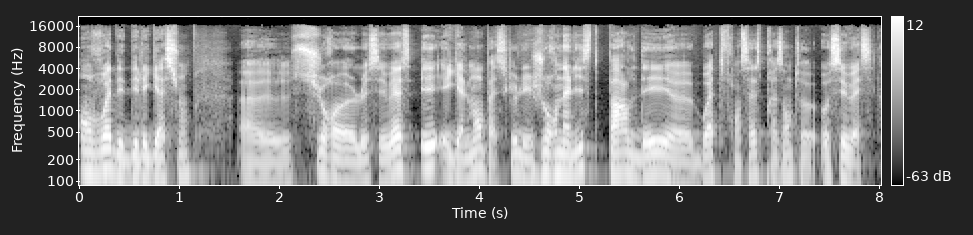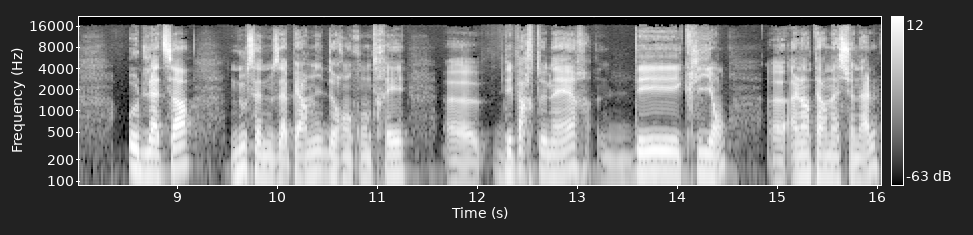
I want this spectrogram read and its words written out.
envoient des délégations euh, sur euh, le CES et également parce que les journalistes parlent des boîtes françaises présentes au CES. Au-delà de ça, nous, ça nous a permis de rencontrer des partenaires, des clients à l'international.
